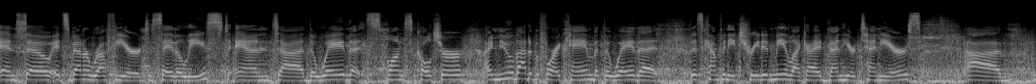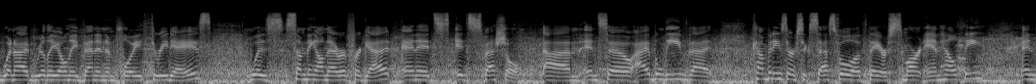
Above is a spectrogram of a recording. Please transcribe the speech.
and so it's been a rough year, to say the least. And uh, the way that Splunk's culture, I knew about it before I came, but the way that this company treated me like I had been here 10 years, uh, when I'd really only been an employee three days, was something I'll never forget, and it's it's special. Um, and so I believe that companies are successful if they are smart and healthy, and,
